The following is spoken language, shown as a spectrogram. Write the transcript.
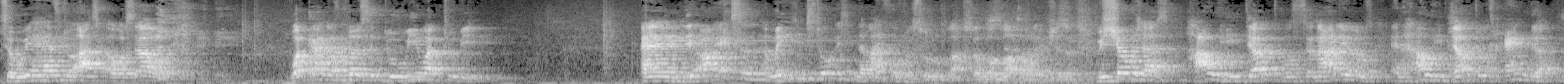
So we have to ask ourselves, what kind of person do we want to be? And there are excellent, amazing stories in the life of Rasulullah which shows us how he dealt with scenarios and how he dealt with anger.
